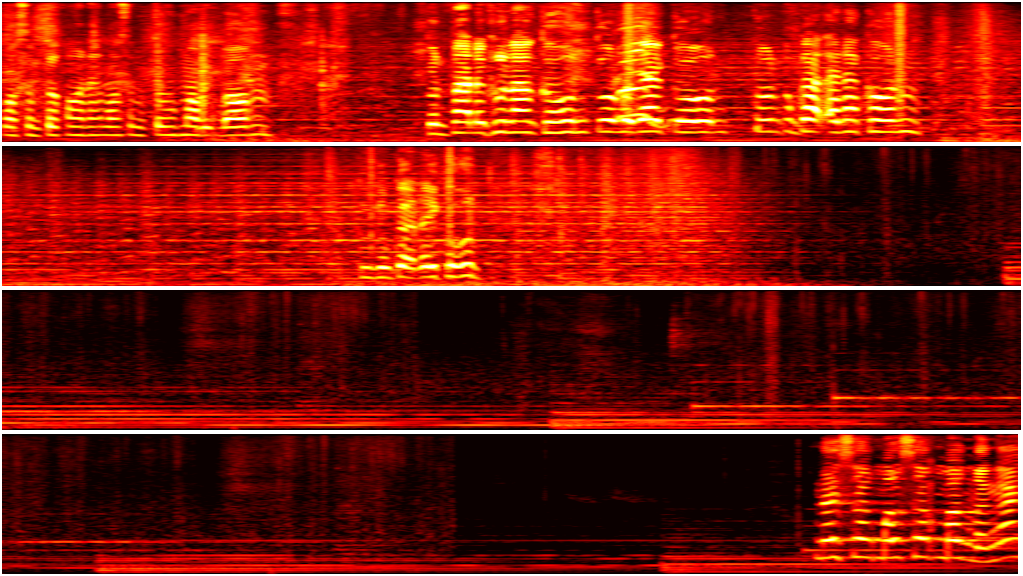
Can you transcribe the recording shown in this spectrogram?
បងសុំទោសបងណាបងសុំទោសមកពីបងកូនប៉ានៅខ្លួនឡើងកូនកូនមកហើយកូនកូនកុំកាត់អីណាកូនកូនកុំកាត់អីកូននៅ ហ្នឹងហើយ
